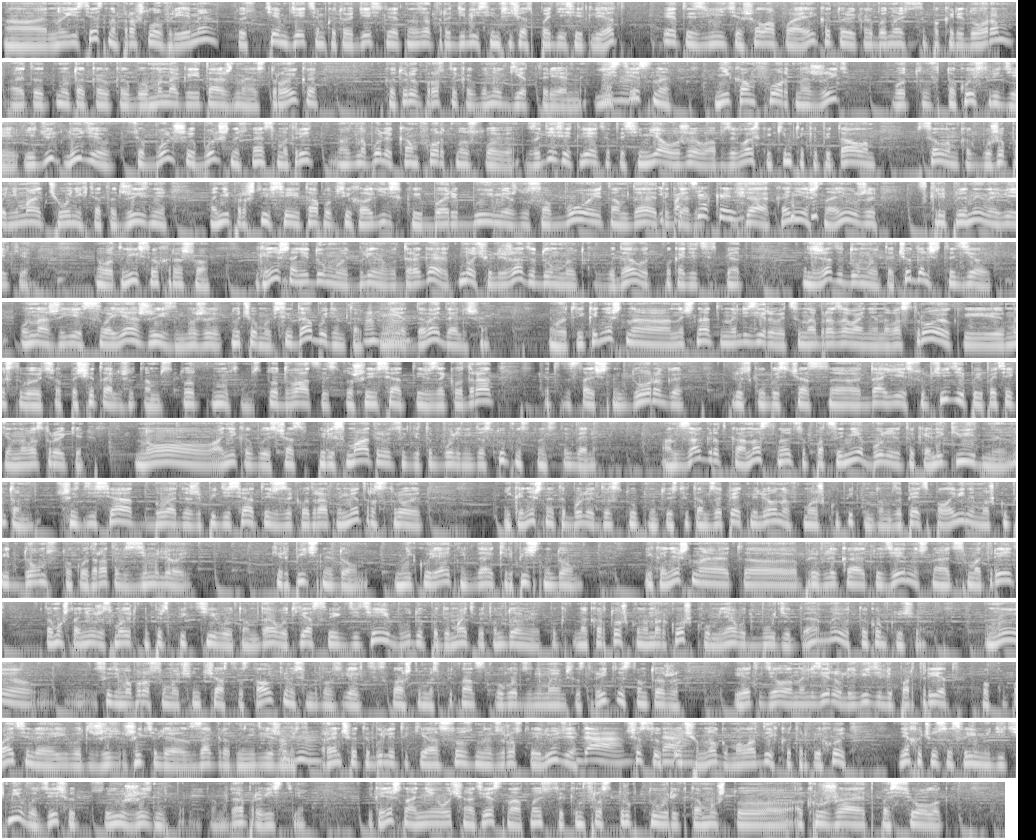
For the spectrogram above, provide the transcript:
А, но, естественно, прошло время, то есть тем детям, которые 10 лет назад родились, им сейчас по 10 лет. Это, извините, шалопаи, которые как бы носятся по коридорам, а это, ну, такая как бы многоэтажная стройка, которая просто как бы, ну, гетто реально. Естественно, некомфортно жить вот в такой среде. И люди все больше и больше начинают смотреть на, на более комфортные условия. За 10 лет эта семья уже обзавелась каким-то капиталом, в целом как бы уже понимают, чего они хотят от жизни. Они прошли все этапы психологической борьбы между собой, там, да, и Ипотекой. так далее. Да, конечно, они уже скреплены навеки. Вот, у них все хорошо. И, конечно, они думают, блин, вот дорогая, ночью лежат и думают, как бы, да, вот пока дети спят, лежат и думают, а что дальше-то делать? У нас же есть своя жизнь, мы же, ну что, мы всегда будем так? Угу. Нет, давай дальше. Вот, и, конечно, начинают анализировать ценообразование новостроек, и мы с тобой сейчас посчитали, что там, 100, ну, там 120-160 тысяч за квадрат, это достаточно дорого, плюс как бы сейчас, э, да, есть субсидии по ипотеке на новостройки, но они как бы сейчас пересматриваются, где-то более недоступны становятся и так далее. А загородка, она становится по цене более такая ликвидная, ну там 60, бывает даже 50 тысяч за квадратный метр строят, и, конечно, это более доступно. То есть ты там за 5 миллионов можешь купить, ну там за 5,5 можешь купить дом 100 квадратов с землей кирпичный дом, не курятник, да, а кирпичный дом. И, конечно, это привлекает людей, начинают смотреть, потому что они уже смотрят на перспективу, там, да, вот я своих детей буду поднимать в этом доме, на картошку, на моркошку у меня вот будет, да, ну и вот в таком ключе. Мы с этим вопросом очень часто сталкиваемся, потому что я тебе сказал, что мы с 15 года занимаемся строительством тоже, и это дело анализировали, видели портрет покупателя и вот жителя загородной недвижимости. Угу. Раньше это были такие осознанные взрослые люди, да, сейчас их да. очень много молодых, которые приходят, я хочу со своими детьми вот здесь вот свою жизнь там, да, провести. И, конечно, они очень ответственно относятся к инфраструктуре, к тому, что окружает поселок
